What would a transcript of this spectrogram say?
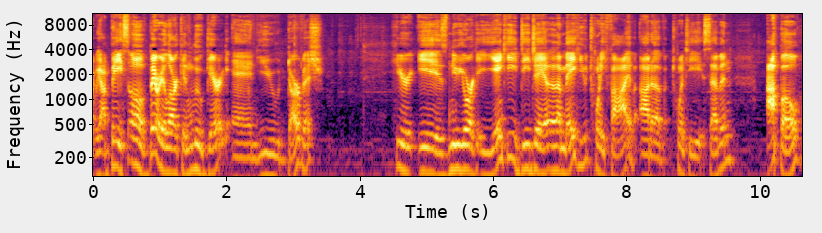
Right, we got base of Barry Larkin, Lou Gehrig, and Yu Darvish. Here is New York Yankee DJ LeMahieu, 25 out of 27. Oppo.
